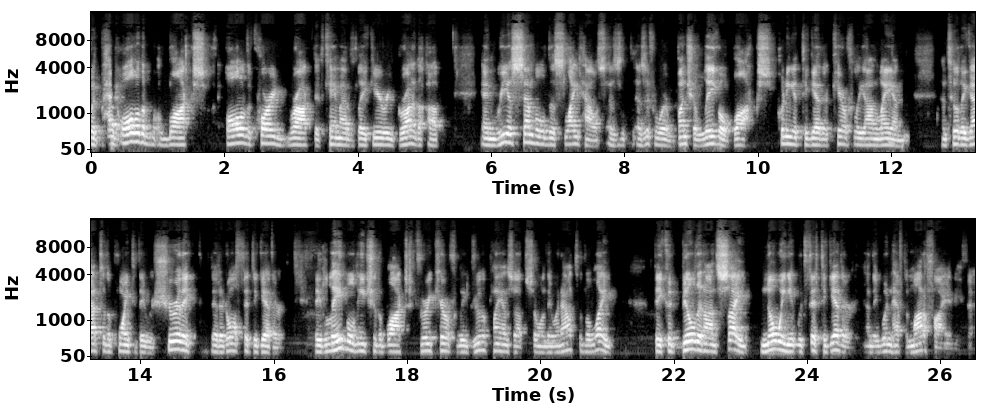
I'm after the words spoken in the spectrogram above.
but had all of the blocks, all of the quarried rock that came out of Lake Erie, brought it up and reassembled this lighthouse as, as if it were a bunch of Lego blocks, putting it together carefully on land until they got to the point that they were sure they, that it all fit together. They labeled each of the blocks very carefully, drew the plans up, so when they went out to the light, they could build it on site knowing it would fit together and they wouldn't have to modify anything.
